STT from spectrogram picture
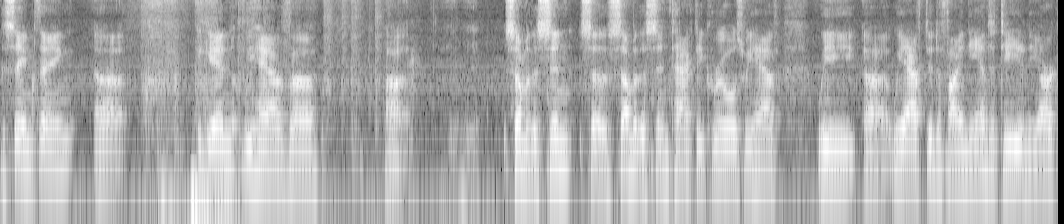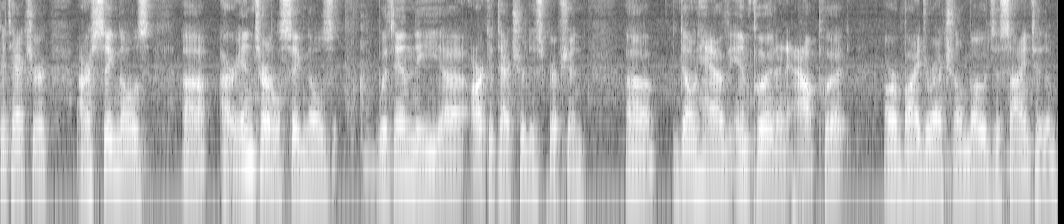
the same thing, uh, again, we have uh, uh some of the syn so some of the syntactic rules we have. We, uh, we have to define the entity and the architecture. Our signals, uh, our internal signals within the architecture description don't have input and output or bidirectional modes assigned to them.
